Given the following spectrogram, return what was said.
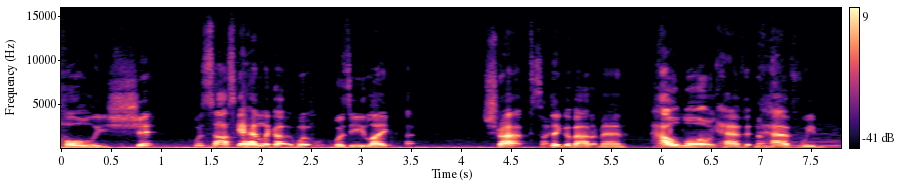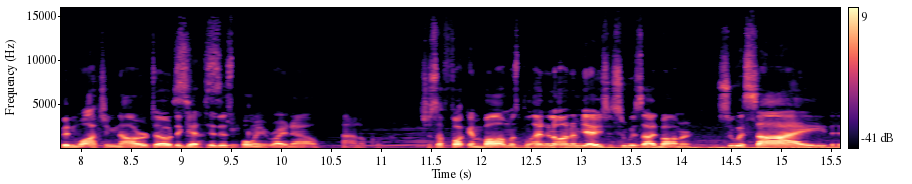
Holy shit. Was Sasuke had like a what, was he like strapped. Like, Think about it, man. How long have no, have we been watching Naruto to get to this point right now? It's just a fucking bomb was planted on him. Yeah, he's a suicide bomber. Suicide.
